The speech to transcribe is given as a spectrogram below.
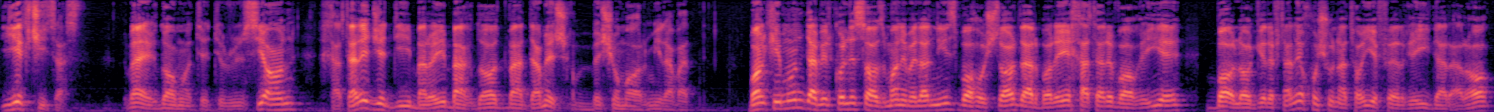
یک چیز است و اقدامات تروریستی آن خطر جدی برای بغداد و دمشق به شمار می رود. بانکیمون دبیرکل سازمان ملل نیز با هشدار درباره خطر واقعی بالا گرفتن خشونت های فرقی در عراق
